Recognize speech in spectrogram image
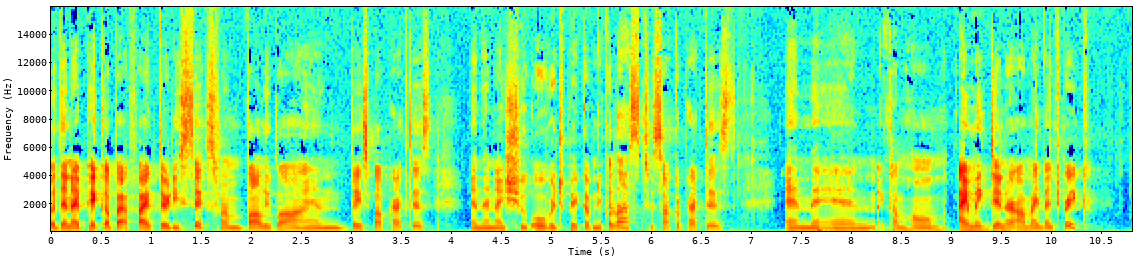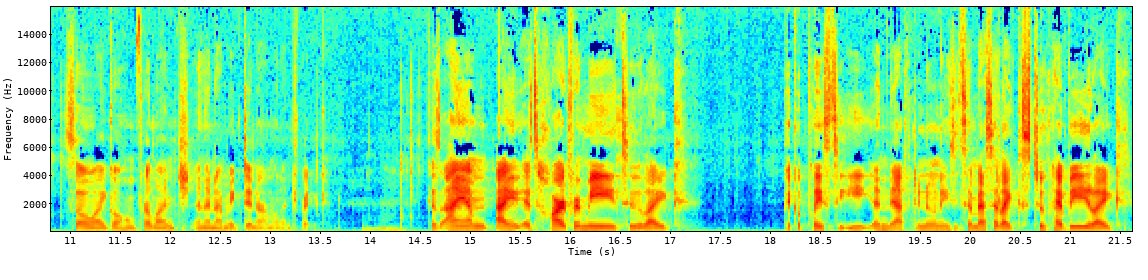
But then I pick up at five thirty six from volleyball and baseball practice, and then I shoot over to pick up Nicolas to soccer practice, and then I come home. I make dinner on my lunch break, so I go home for lunch, and then I make dinner on my lunch break mm. because I am I it's hard for me to like pick a place to eat in the afternoon. It's se me hace like it's too heavy like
